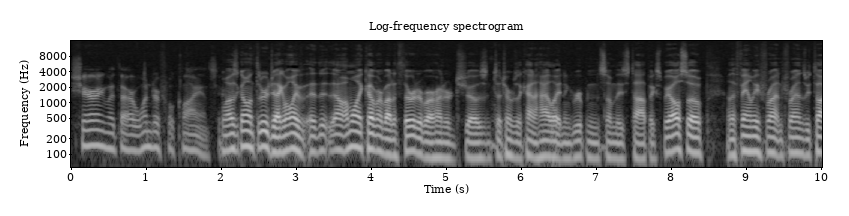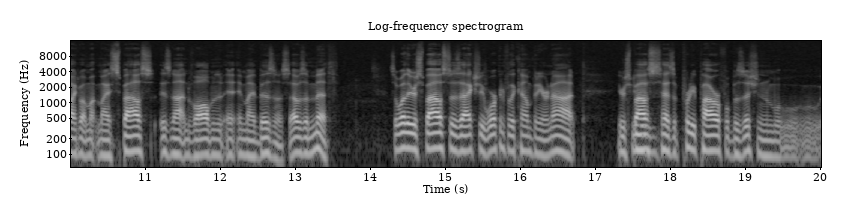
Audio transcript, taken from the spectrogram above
sharing with our wonderful clients. Here. Well, I was going through, Jack. I'm only uh, I'm only covering about a third of our hundred shows in terms of kind of highlighting and grouping some of these topics. We also, on the family front and friends, we talked about my, my spouse is not involved in, in my business. That was a myth. So whether your spouse is actually working for the company or not, your spouse has a pretty powerful position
